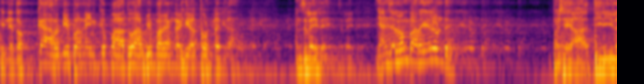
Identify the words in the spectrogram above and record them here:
പിന്നെ ഇതൊക്കെ അറബി പറഞ്ഞ എനിക്കിപ്പോ അതും അറബി പറയാൻ കഴിയാത്തോണ്ടല്ല. മനസ്സിലായില്ലേ? ഞാൻ ചിലപ്പം പറയലുണ്ട്. പക്ഷെ ആ തിരിയിൽ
